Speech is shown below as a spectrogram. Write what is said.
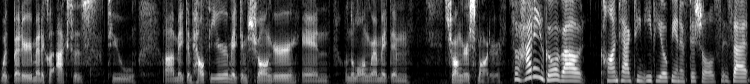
with better medical access to uh, make them healthier, make them stronger, and on the long run, make them stronger, smarter. So, how do you go about contacting Ethiopian officials? Is that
